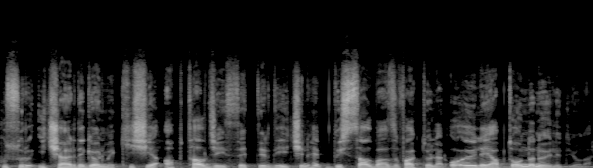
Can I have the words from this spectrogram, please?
kusuru içeride görmek kişiye aptalca hissettirdiği için hep dışsal bazı faktörler. O öyle yaptı ondan öyle diyorlar.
